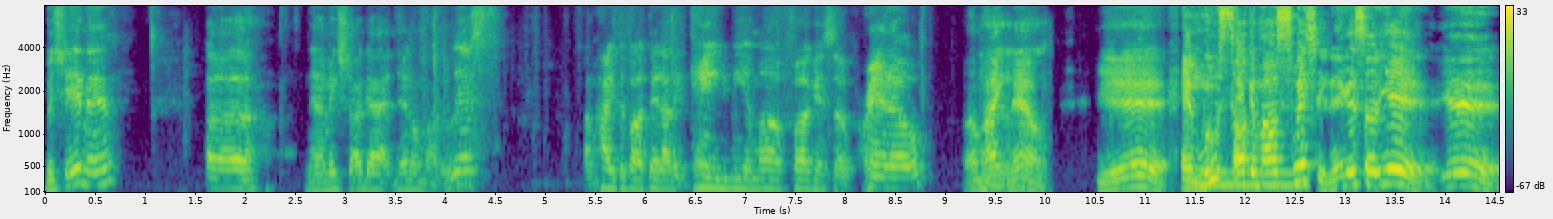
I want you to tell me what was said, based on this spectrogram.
but yeah, man. Uh now make sure I got that on my list. I'm hyped about that. I done gained me a motherfucking soprano. I'm hyped now. Yeah. And Moose talking about switching, nigga. So yeah, yeah.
